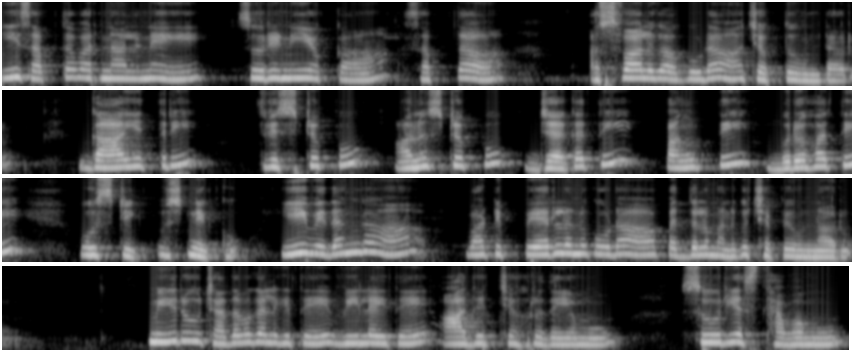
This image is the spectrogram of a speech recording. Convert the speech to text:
ఈ సప్త వర్ణాలనే సూర్యుని యొక్క సప్త అశ్వాలుగా కూడా చెప్తూ ఉంటారు. గాయత్రి త్రిష్టుపు అనుష్టుపు జగతి పంక్తి బృహతి ఉష్టి ఉష్ణిక్కు. ఈ విధంగా వాటి పేర్లను కూడా పెద్దలు మనకు చెప్పి ఉన్నారు. మీరు చదవగలిగితే వీలైతే ఆదిత్య హృదయము సూర్యస్తవము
